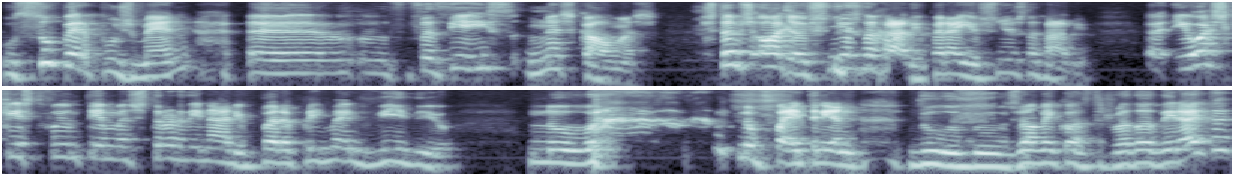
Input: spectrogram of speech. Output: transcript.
o Super Pushman, uh, fazia isso nas calmas. Estamos, olha, os senhores da rádio, espera aí, os senhores da rádio. Eu acho que este foi um tema extraordinário para primeiro vídeo no, no Patreon do, do Jovem Conservador de Direita,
